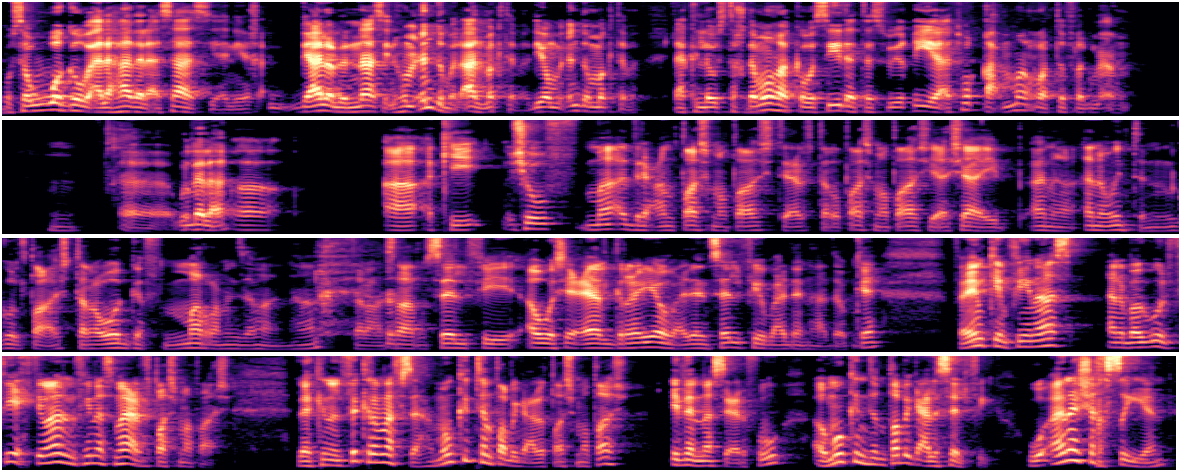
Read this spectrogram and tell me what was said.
وسوقوا على هذا الأساس يعني قالوا للناس انهم عندهم الآن مكتبة اليوم عندهم مكتبة لكن لو استخدموها كوسيلة تسويقية أتوقع مرة بتفرق معهم. أه ولا لا؟ آه آه أكيد. شوف ما أدري عن طاش مطاش تعرف ترى طاش مطاش يا شايب. أنا أنا وأنت نقول طاش. ترى وقف مرة من زمان ها؟ ترى صار سيلفي. أول شيء عيال قرية وبعدين سيلفي وبعدين هذا okay؟ فيمكن في ناس أنا بقول في احتمال إن في ناس ما يعرفوا طاش مطاش لكن الفكرة نفسها ممكن تنطبق على طاش مطاش إذا الناس يعرفوه أو ممكن تنطبق على سيلفي. وأنا شخصيا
